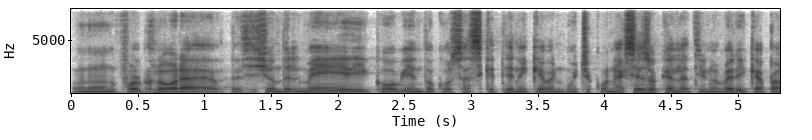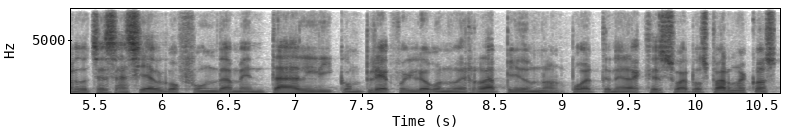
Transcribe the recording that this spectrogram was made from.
un folclore a decisión del médico, viendo cosas que tienen que ver mucho con acceso, que en Latinoamérica para nosotros es así algo fundamental y complejo y luego no es rápido, ¿no? Poder tener acceso a los fármacos.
